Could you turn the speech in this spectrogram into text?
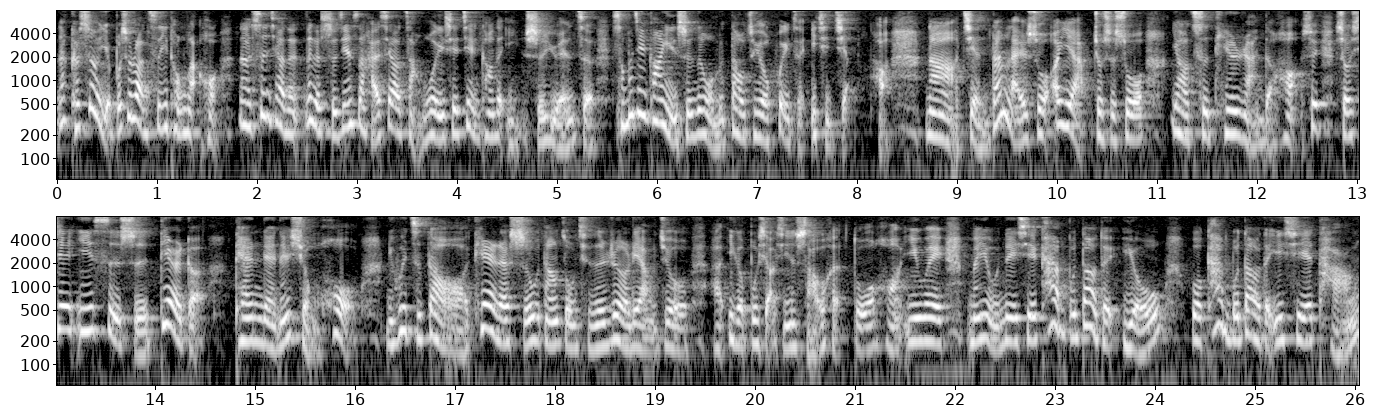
那可是也不是乱吃一通了哈。那剩下的那个时间上，还是要掌握一些健康的饮食原则。什么健康饮食呢？我们到最后会者一起讲。好，那简单来说，哎呀，就是说要吃天然的哈。所以首先一四十，第二个天然的雄厚，你会知道哦，天然的食物当中其实热量就啊一个不小心少很多哈，因为没有那些看不到的油或看不到的一些糖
